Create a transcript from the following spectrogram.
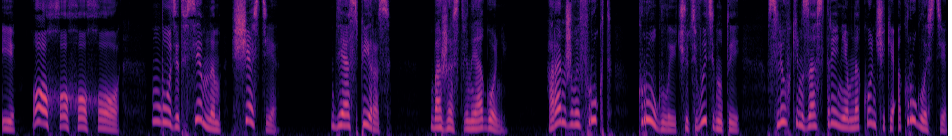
и «О-хо-хо-хо!» будет всем нам счастье. Диаспирос — божественный огонь. Оранжевый фрукт, круглый, чуть вытянутый, с легким заострением на кончике округлости,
